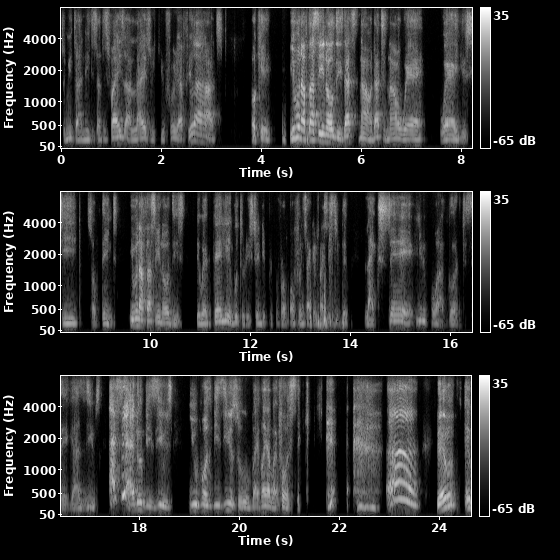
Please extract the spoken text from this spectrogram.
to meet our needs. He satisfies our lives with euphoria, fill our hearts. Okay, even after seeing all this, that's now that is now where where you see some things. Even after seeing all this, they were barely able to restrain the people from offering sacrifices to them. Like, say, you people are God say you are Zeus. I say I don't be Zeus. You must be Zeus oh, by fire by force. ah, we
